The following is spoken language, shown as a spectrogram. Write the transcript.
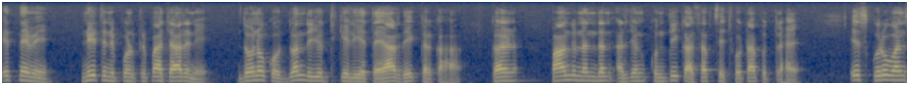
इतने में नीति निपुण कृपाचार्य ने दोनों को द्वंद्व युद्ध के लिए तैयार देखकर कहा, कर्ण पांडुनंदन अर्जुन कुंती का सबसे छोटा पुत्र है। इस कुरुवंश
